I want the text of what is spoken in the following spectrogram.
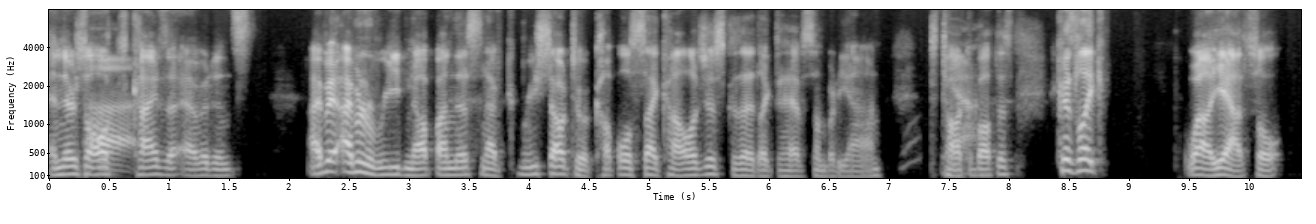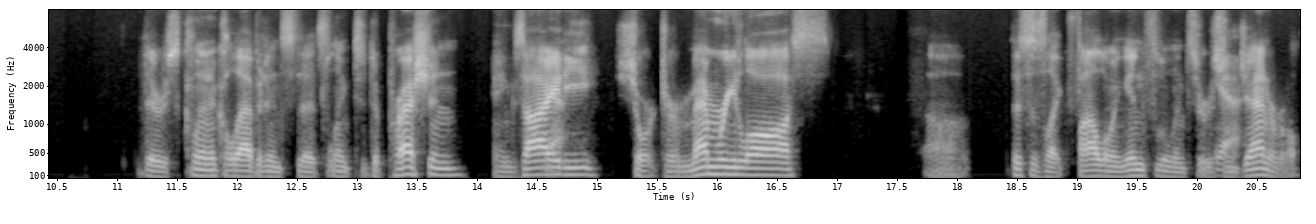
And there's all Uh, kinds of evidence. I've been, I've been reading up on this and I've reached out to a couple of psychologists because I'd like to have somebody on to talk Yeah. about this. Because, like, well, yeah. So there's clinical evidence that it's linked to depression, anxiety, short term memory loss. Uh, this is like following influencers Yeah. in general.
